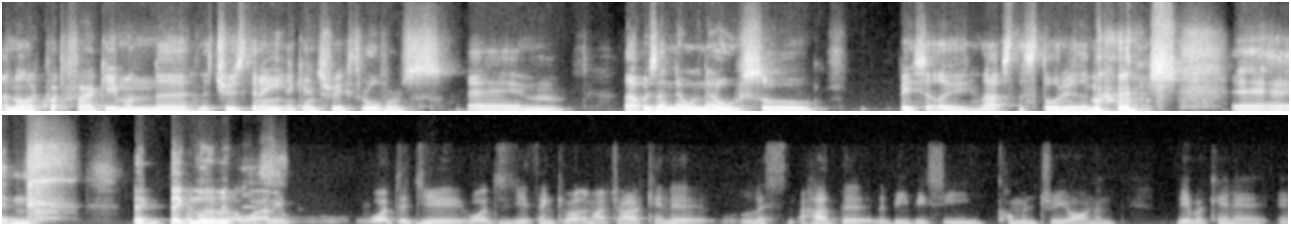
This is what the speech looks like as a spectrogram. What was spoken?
another quickfire game on the, the Tuesday night against Raith Rovers. Um, that was a nil nil, so basically that's the story of the match. Um, big big moment. What, I mean, what did you what did you think about the match? I kind of listen. I had the the BBC commentary on and they were kind of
